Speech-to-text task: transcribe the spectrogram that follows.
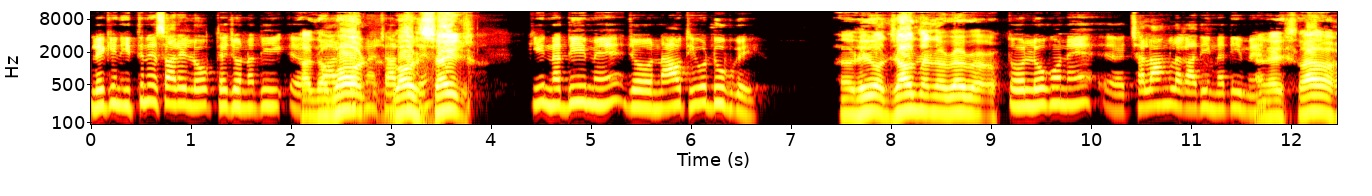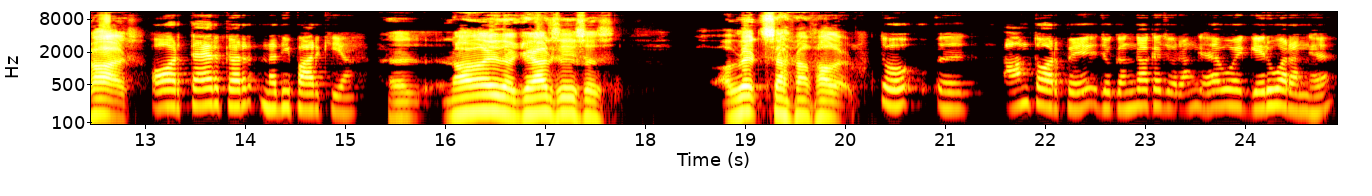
लेकिन इतने सारे लोग थे जो नदी the पार करना चाहते थे कि नदी में जो नाव थी वो डूब गई तो लोगों ने uh, छलांग लगा दी नदी में और तैर कर नदी पार किया। तो uh, आमतौर पे जो गंगा का जो रंग है वो एक गेरुआ रंग है।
